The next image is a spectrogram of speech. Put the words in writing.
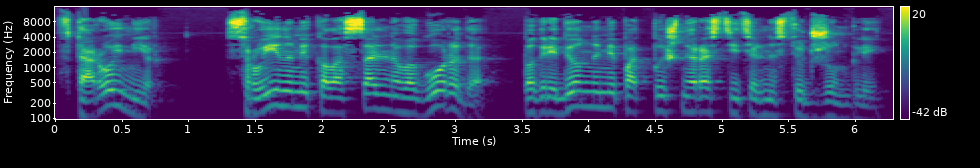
Второй мир – с руинами колоссального города, погребенными под пышной растительностью джунглей.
